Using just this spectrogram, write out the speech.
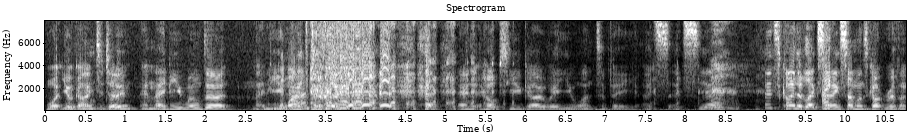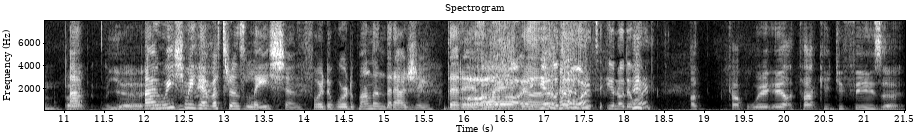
what you're going to do, and maybe you will do it, maybe you won't do it, and it helps you go where you want to be. It's it's yeah, it's kind of like I- saying someone's got rhythm, but yeah. I uh, wish we have a translation for the word malandragem. That is Oh, like uh, you know the word? You know the word? A capoeira é ataque de defesa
